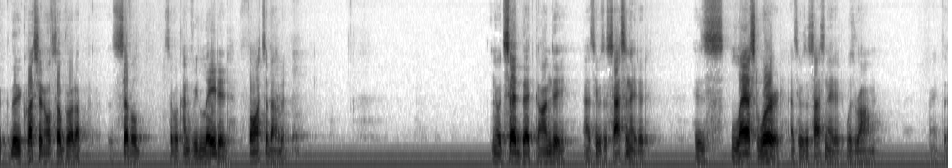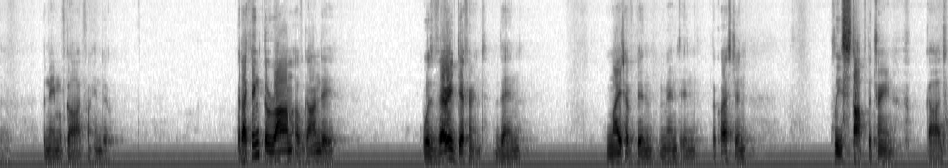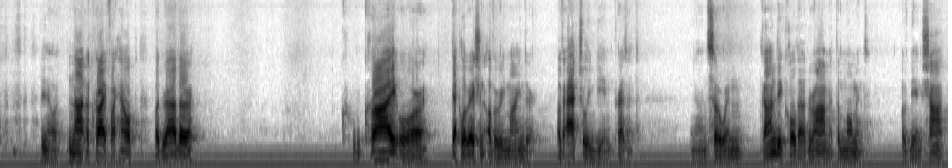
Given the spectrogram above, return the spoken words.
The, the question also brought up several, several kind of related thoughts about it. You know, it's said that Gandhi, as he was assassinated, his last word as he was assassinated was Ram, right? the, the name of God for Hindu. But I think the Ram of Gandhi was very different than might have been meant in the question, please stop the train, God. You know, not a cry for help, but rather cry or declaration of a reminder of actually being present. You know, and so when Gandhi called out Ram at the moment of being shot,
